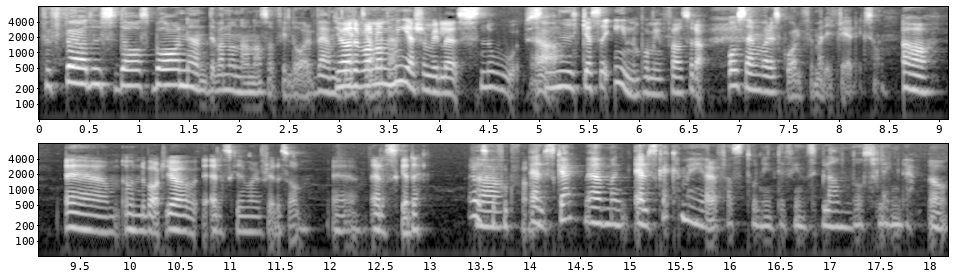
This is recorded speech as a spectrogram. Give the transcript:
För födelsedagsbarnen! Det var någon annan som fyllde år. Vem Ja, det var någon inte. mer som ville sno, Ja. snika sig in på min födelsedag. Och sen var det skål för Marie Fredriksson. Ja, eh, underbart. Jag älskar ju Marie Fredriksson. Eh, älskade. Älskar Ja, fortfarande. Älskar. Ja, man, älskar kan man göra fast hon inte finns bland oss längre. Ja.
